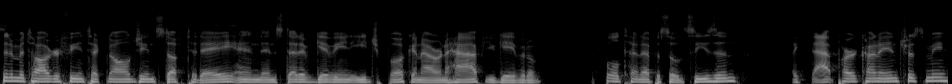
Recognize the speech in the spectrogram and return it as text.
cinematography and technology and stuff today. And instead of giving each book an hour and a half, you gave it a full ten episode season. Like that part kind of interests me.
